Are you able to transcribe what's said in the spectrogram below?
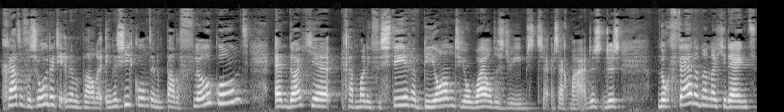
gaat ervoor zorgen dat je in een bepaalde energie komt, in een bepaalde flow komt. En dat je gaat manifesteren beyond your wildest dreams, zeg maar. Dus, dus nog verder dan dat je denkt:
